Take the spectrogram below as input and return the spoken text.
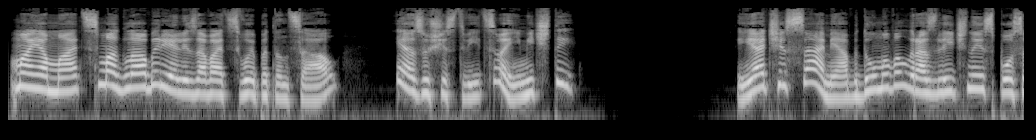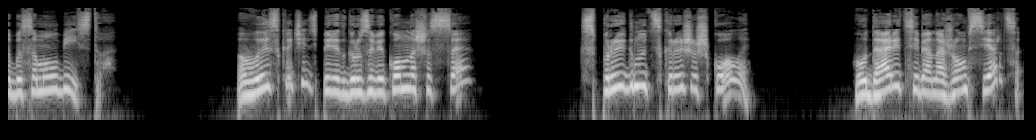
моя мать смогла бы реализовать свой потенциал и осуществить свои мечты. Я часами обдумывал различные способы самоубийства. Выскочить перед грузовиком на шоссе? Спрыгнуть с крыши школы? Ударить себя ножом в сердце?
